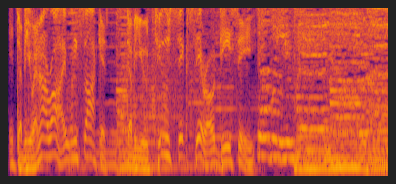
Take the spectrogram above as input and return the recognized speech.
It's WNRI Woonsocket, W260DC. WNRI.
